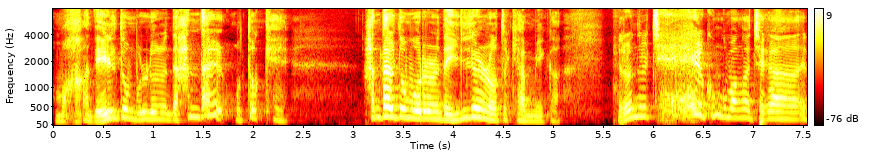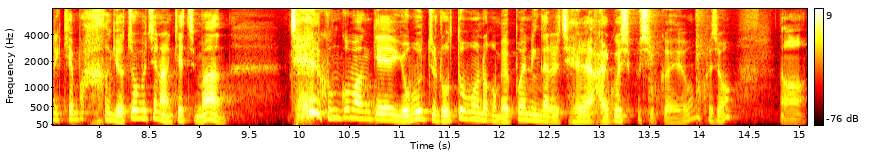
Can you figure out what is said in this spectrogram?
뭐 아, 내일도 모르는데 한 달 어떻게 한 달도 모르는데 1년을 어떻게 합니까? 여러분들 제일 궁금한 건 제가 이렇게 막 여쭤보진 않겠지만 제일 궁금한 게 요번 주 로또 번호가 몇 번인가를 제일 알고 싶으실 거예요. 그죠? 어,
